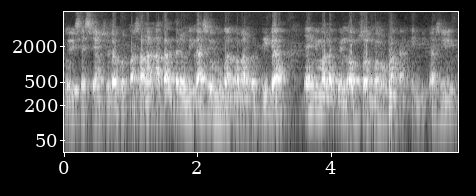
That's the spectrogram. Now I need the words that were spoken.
Pisces yang sudah berpasangan akan terindikasi hubungan orang ketiga yang di mana Queen of Swords merupakan indikasi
